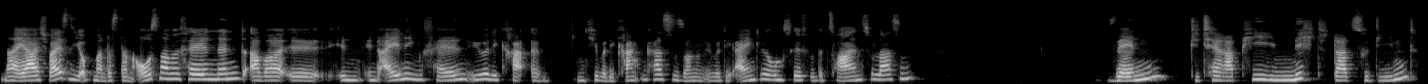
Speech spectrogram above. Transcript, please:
naja, ich weiß nicht, ob man das dann Ausnahmefällen nennt, aber äh, in, in einigen Fällen über die, äh, nicht über die Krankenkasse, sondern über die Eingliederungshilfe bezahlen zu lassen, wenn die Therapie nicht dazu dient,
